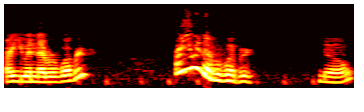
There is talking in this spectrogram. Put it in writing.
Are you a nubber wubber? Are you a nubber wubber? No.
